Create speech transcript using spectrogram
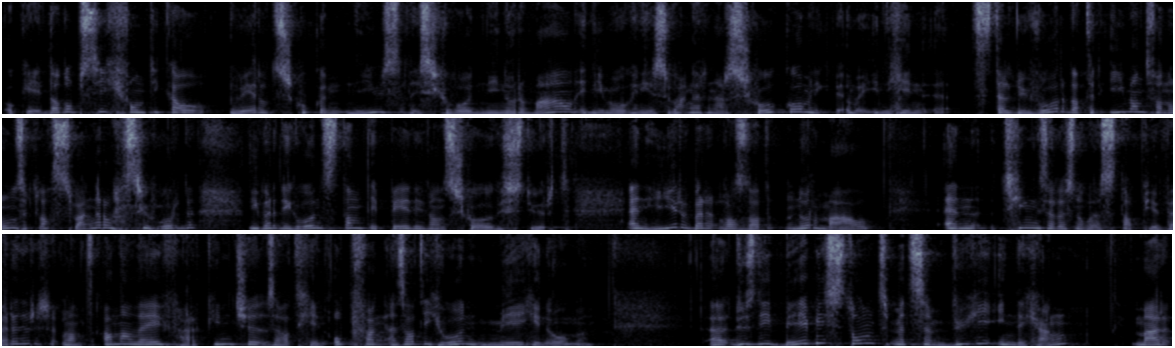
Oké, dat op zich vond ik al wereldschokkend nieuws. Dat is gewoon niet normaal. En die mogen hier zwanger naar school komen. Ik, eh, in geen, eh, stel u voor dat er iemand van onze klas zwanger was geworden. Die werden gewoon stand van school gestuurd. En hier was dat normaal. En het ging zelfs nog een stapje verder, want Anna Lijf, haar kindje, had geen opvang en ze had die gewoon meegenomen. Uh, dus die baby stond met zijn buggy in de gang maar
